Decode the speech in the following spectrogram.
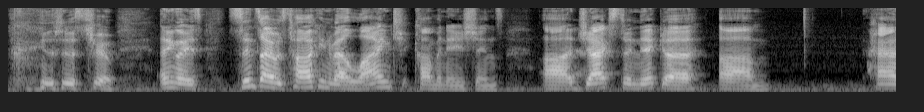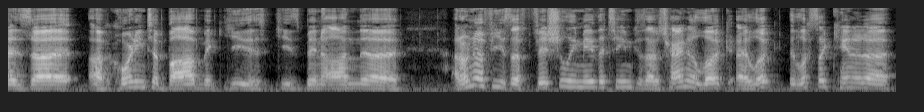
this is true. Anyways, since I was talking about line ch- combinations, uh. Jack Studnicka um, has, uh, according to Bob, Mc- he's he's been on the. I don't know if he's officially made the team because I was trying to look. I look. It looks like Canada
